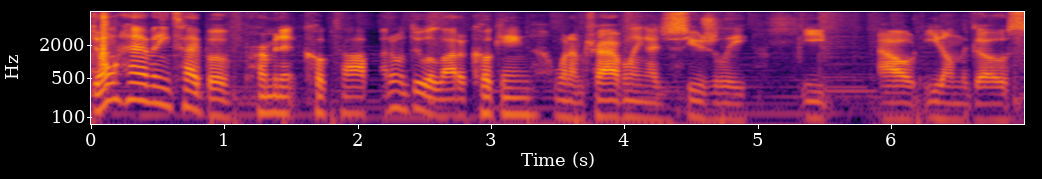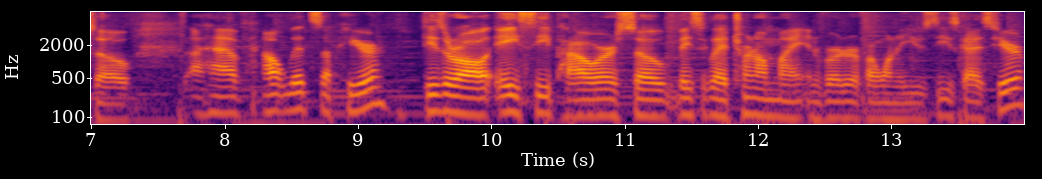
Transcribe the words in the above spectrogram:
don't have any type of permanent cooktop. I don't do a lot of cooking when I'm traveling. I just usually eat out, eat on the go. So I have outlets up here. These are all AC power. So basically I turn on my inverter if I want to use these guys here.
